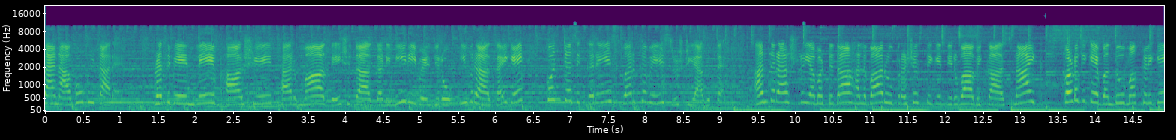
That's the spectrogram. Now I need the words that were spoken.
ಫ್ಯಾನ್ ಆಗೋಗಿದ್ದಾರೆ. ಪ್ರತಿಭೆಯಿಂದಲೇ ಭಾಷೆ, ಧರ್ಮ, ದೇಶದ ಗಡಿ ಮೀರಿ ಬೆಳೆದಿರೋ ಇವರ ಕೈಗೆ ಕುಂಚ ಸಿಕ್ಕರೆ ಸ್ವರ್ಗವೇ ಸೃಷ್ಟಿಯಾಗುತ್ತೆ. ಅಂತಾರಾಷ್ಟ್ರೀಯ ಮಟ್ಟದ ಹಲವಾರು ಪ್ರಶಸ್ತಿ ಗೆದ್ದಿರುವ ವಿಕಾಸ್ ನಾಯ್ಕ್ ಕೊಡಗಿಗೆ ಬಂದು ಮಕ್ಕಳಿಗೆ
